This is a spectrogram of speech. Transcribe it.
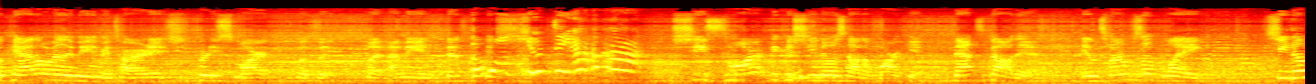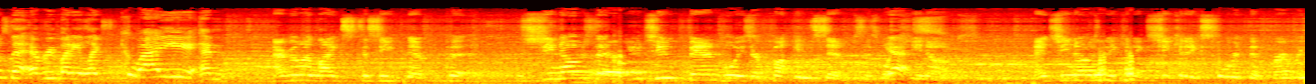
Okay, I don't really mean retarded. She's pretty smart, but but, I mean that's Oh, because cutie! Ah! she's smart because she knows how to market. That's about it. In terms of like She knows that everybody likes kawaii and everyone likes to see. She knows that YouTube fanboys are fucking simps, is what Yes. she knows. And she knows they can she can extort them for every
